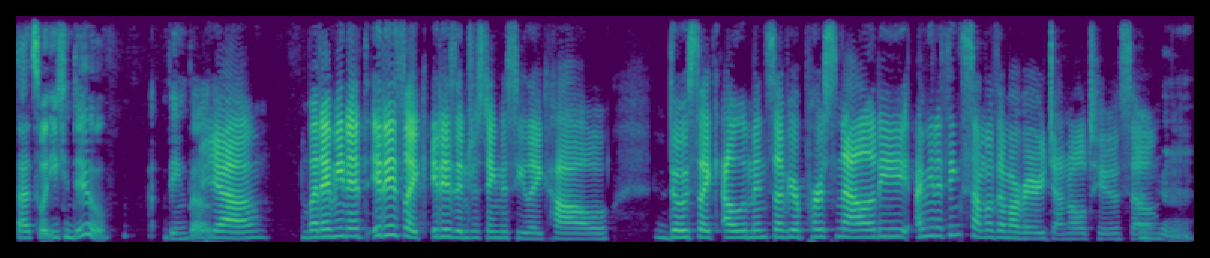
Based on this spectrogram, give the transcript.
that's what you can do, being both. yeah. But I mean it it is like it is interesting to see like how those like elements of your personality. I mean, I think some of them are very general too, so Mhm.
